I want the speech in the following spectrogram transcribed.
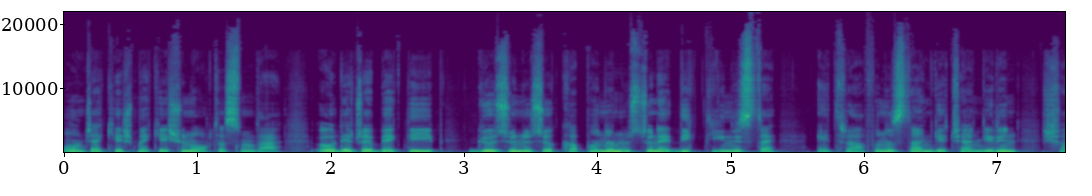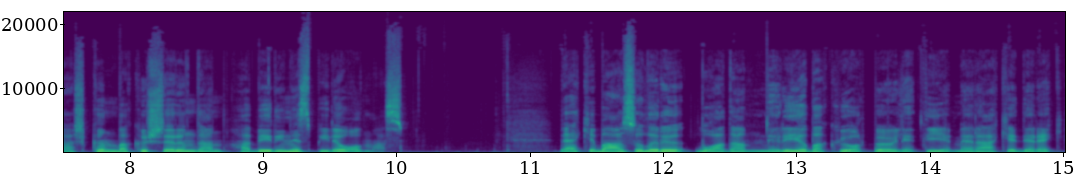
Onca keşmekeşin ortasında öylece bekleyip gözünüzü kapının üstüne diktiğinizde etrafınızdan geçenlerin şaşkın bakışlarından haberiniz bile olmaz.'' Belki bazıları bu adam nereye bakıyor böyle diye merak ederek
